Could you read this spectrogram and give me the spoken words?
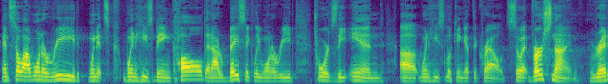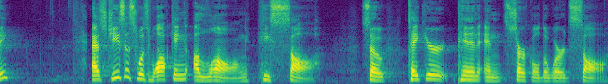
And so I want to read when, it's, when he's being called, and I basically want to read towards the end uh, when he's looking at the crowd. So at verse 9, ready? As Jesus was walking along, he saw. So take your pen and circle the word saw,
